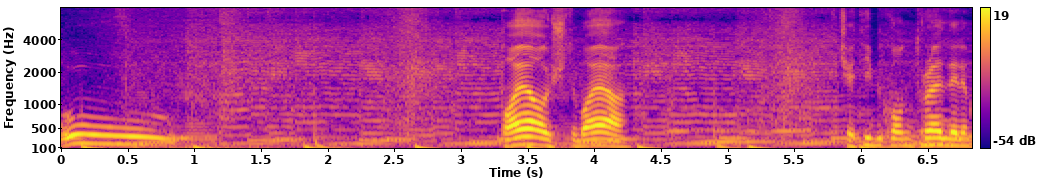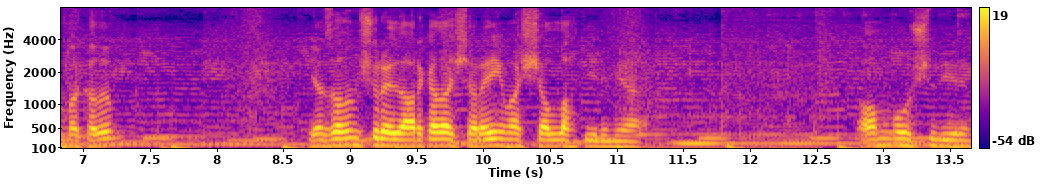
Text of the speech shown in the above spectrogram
Oo. Bayağı uçtu bayağı. Chat'i bir kontrol edelim bakalım. Yazalım şuraya da arkadaşlar. Ey maşallah diyelim ya. Amma uçtu diyelim.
